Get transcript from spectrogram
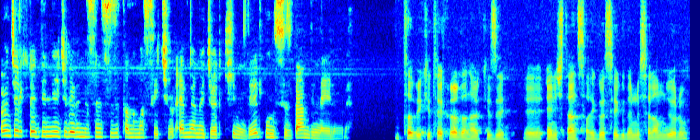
Öncelikle dinleyicilerimizin sizi tanıması için Emre Nacar kimdir? Bunu sizden dinleyelim mi? Tabii ki tekrardan herkesi e, en içten saygı ve sevgilerimle selamlıyorum.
